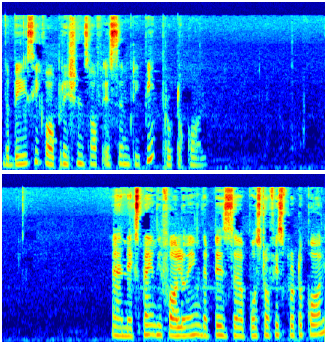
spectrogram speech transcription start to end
the basic operations of SMTP protocol. And explain the following that is uh, post office protocol,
